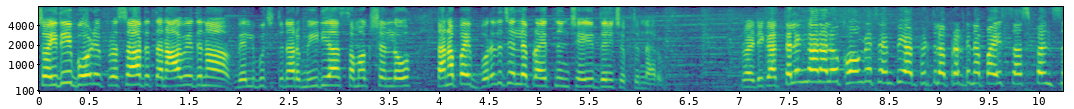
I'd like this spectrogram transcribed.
సో ఇది బోడి ప్రసాద్ తన ఆవేదన వెలిబుచ్చుతున్నారు మీడియా సమక్షంలో. తనపై బురద జల్లే ప్రయత్నం చేయొద్దని చెప్తున్నారు. తెలంగాణలో కాంగ్రెస్ ఎంపీ అభ్యర్థుల ప్రకటనపై సస్పెన్స్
